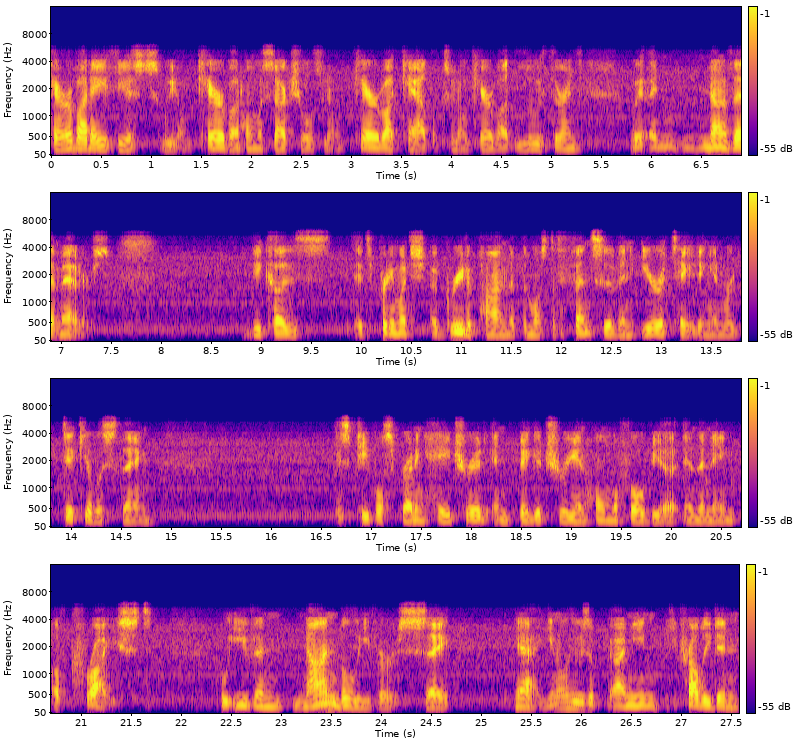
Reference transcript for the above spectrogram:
care about atheists. We don't care about homosexuals. We don't care about Catholics. We don't care about Lutherans. None of that matters because it's pretty much agreed upon that the most offensive and irritating and ridiculous thing is people spreading hatred and bigotry and homophobia in the name of Christ, who even non believers say, yeah, you know, he was a, I mean, he probably didn't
